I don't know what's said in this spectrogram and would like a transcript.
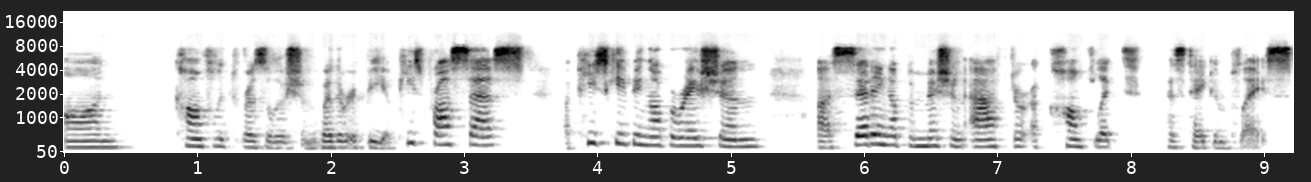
on conflict resolution, whether it be a peace process, a peacekeeping operation, uh, setting up a mission after a conflict has taken place.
